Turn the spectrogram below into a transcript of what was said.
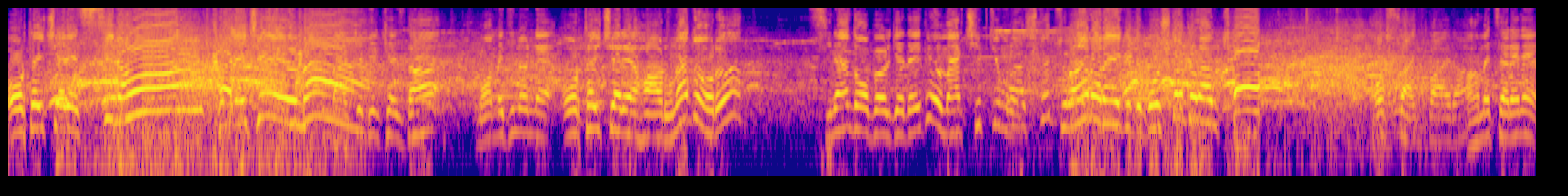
Orta içeri. Sinan. Kaleci Ömer. Berke bir kez daha Muhammed'in önüne. Orta içeri Harun'a doğru. Sinan da o bölgedeydi. Ömer çift yumruğu açtı. Turan oraya girdi. Boşta kalan top. Offside bayrağı. Ahmet Eren'e.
